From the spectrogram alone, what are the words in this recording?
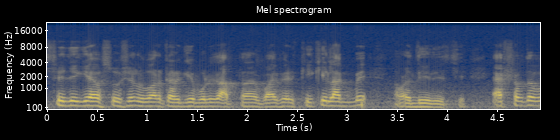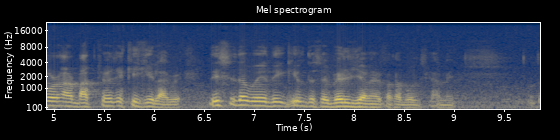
স্টেজে গিয়ে সোশ্যাল ওয়ার্কার গিয়ে বলে, আপনার ওয়াইফের কী কী লাগবে? আমরা দিয়ে দিচ্ছি। এক সপ্তাহ পর আর বাচ্চা হয়েছে, কী কী লাগবে? This is the way the give this বেলজিয়ামের কথা বলছি আমি। তো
